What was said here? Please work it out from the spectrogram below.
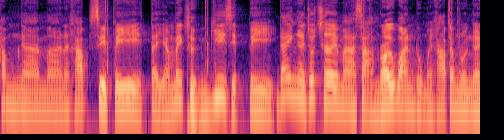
ทำงานมานะครับ10 ปี แต่ยังไม่ถึง 20 ปี ได้เงินชดเชยมา 300 วันถูกไหมครับจำนวนเงิ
